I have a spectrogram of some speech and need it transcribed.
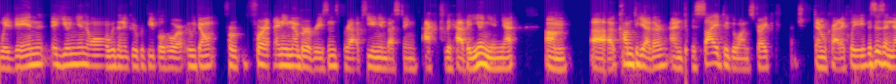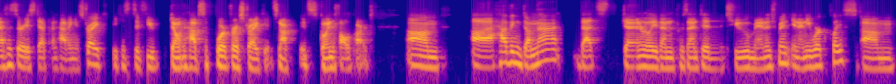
within a union or within a group of people who are who don't for for any number of reasons, perhaps union vesting, actually have a union yet, um, uh, come together and decide to go on strike democratically. This is a necessary step in having a strike because if you don't have support for a strike, it's not it's going to fall apart. Um, uh, having done that, that's generally then presented to management in any workplace. Um,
